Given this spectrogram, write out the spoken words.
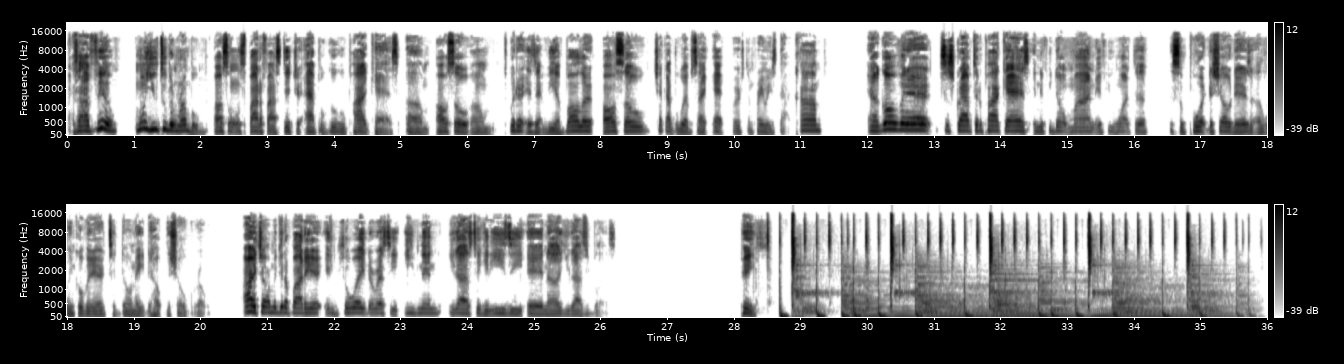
That's how I feel. I'm on YouTube and Rumble, also on Spotify, Stitcher, Apple, Google Podcasts. Um, also, um, Twitter is at VF Baller. Also, check out the website at firstandframerates.com. Uh, go over there, subscribe to the podcast, and if you don't mind, if you want to, support the show, there's a link over there to donate to help the show grow. All right, y'all, I'm gonna get up out of here. Enjoy the rest of your evening. You guys take it easy, and uh, you guys be blessed. Peace.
